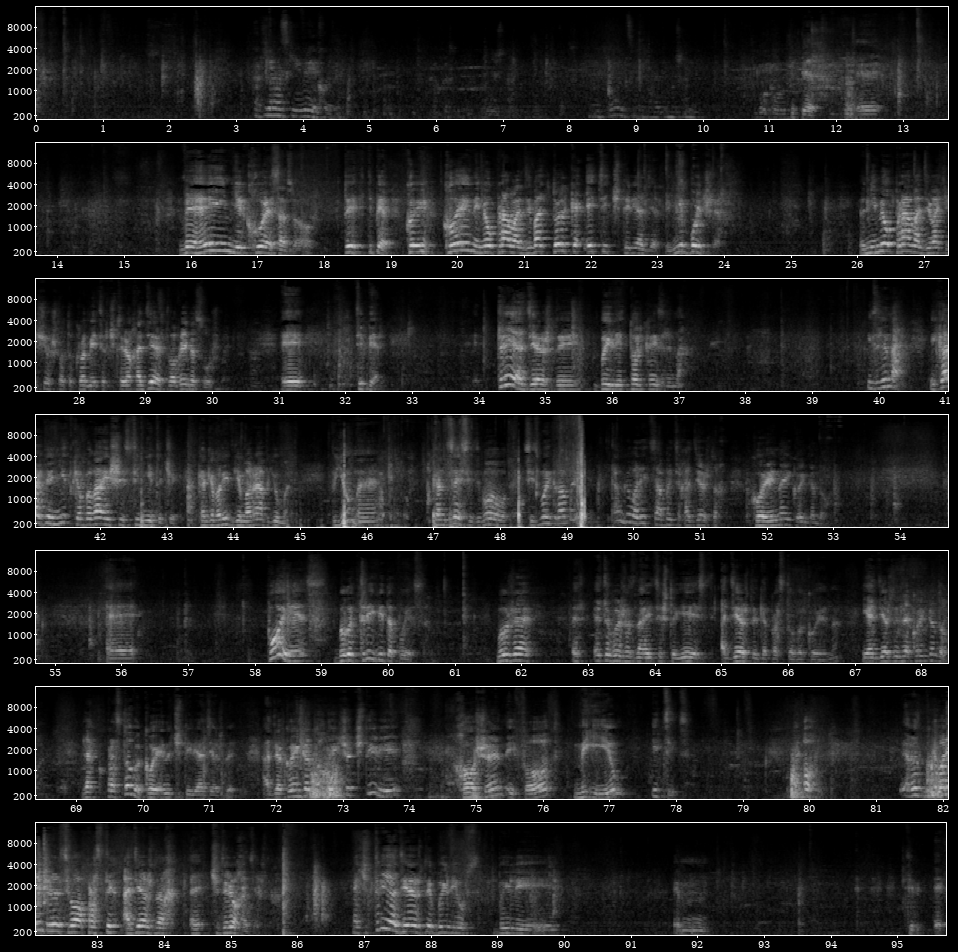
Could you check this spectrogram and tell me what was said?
Как иранские евреи ходят. Теперь. Э, Вегейм Екхуэ Сазов. Теперь, Коин, Коин имел право одевать только эти четыре одежды, не больше. Не имел права одевать еще что-то, кроме этих четырех одежд во время службы. И теперь, три одежды были только из льна. Из льна. И каждая нитка была из шести ниточек, как говорит Гемора в Юма. В Юме, в конце седьмого, седьмой главы, там говорится об этих одеждах Коина и Коин Гадола. Э, пояс, было три вида пояса. Мы уже, э, это вы уже знаете, что есть одежды для простого коина и одежды для коин Гадола. Для простого коина четыре одежды, а для коин Гадола еще четыре. Хошен, Ифот, Миил и Циц. О, говорим прежде всего о простых одеждах, э, четырех одеждах. Значит, три одежды были, были эм, э,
